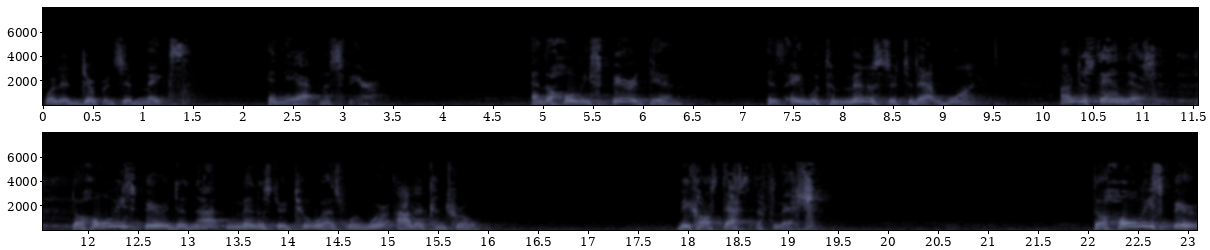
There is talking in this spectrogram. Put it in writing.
what a difference it makes in the atmosphere. And the Holy Spirit then is able to minister to that one. Understand this the Holy Spirit does not minister to us when we're out of control because that's the flesh. The Holy Spirit,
